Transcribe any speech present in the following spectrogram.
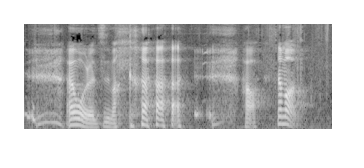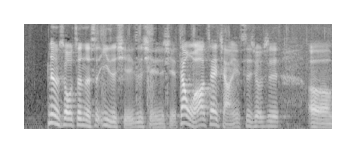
安慰我的字吗？好，那么那个时候真的是一直写一直写一直写。但我要再讲一次，就是呃。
